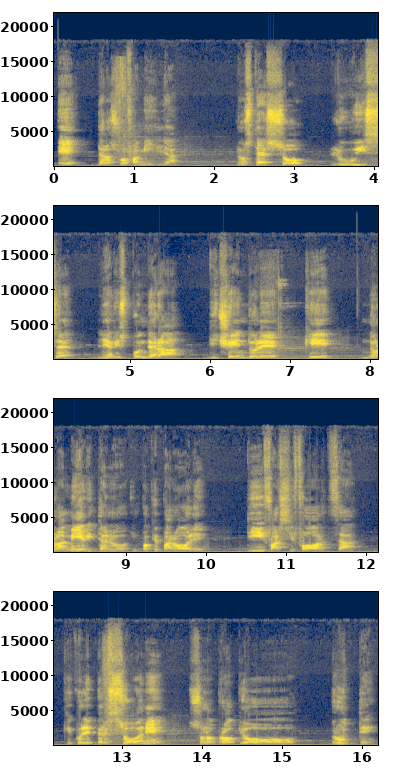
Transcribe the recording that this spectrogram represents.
e della sua famiglia. Lo stesso Luis le risponderà dicendole che non la meritano, in poche parole, di farsi forza, che quelle persone sono proprio brutte,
